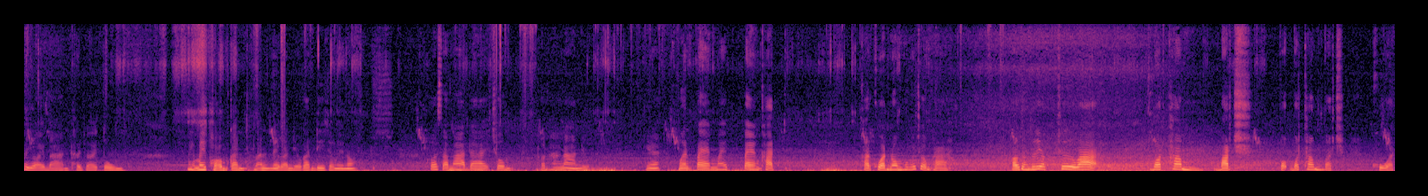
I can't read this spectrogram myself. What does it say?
ทยอยบานทยอยตูมไม่ไม่พร้อมกันมันในวันเดียวกันดีจังเลยเนาะก็สามารถได้ชมค่อนข้างนานอยู่เห็นไหมเหมือนแปรงไหมแปรงขัดขัดขวดนมคุณผู้ชมคะ เขาถึงเรียกชื่อว่า bottom brush bottom brush ขวด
